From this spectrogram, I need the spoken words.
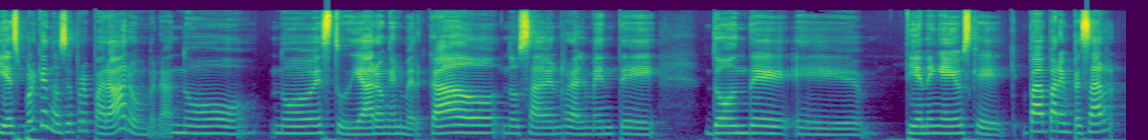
Y es porque no se prepararon, ¿verdad? No, no estudiaron el mercado, no saben realmente dónde eh, tienen ellos que... para empezar,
